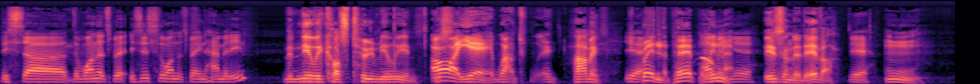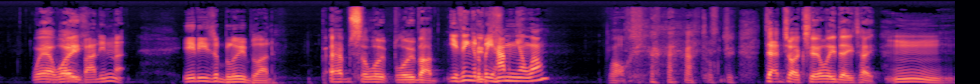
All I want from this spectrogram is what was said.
This uh, the one that's been, is this the one that's been hammered in? It nearly cost two million. Oh, yeah. Well, it's, it's Humming, Yeah, bred in the purple, I mean, isn't it? yeah, isn't it ever? yeah. Mm. Wow, Blue we blood, isn't it? It is a blue blood. absolute blue bud. You think it'll be It's- humming along? Well, dad jokes early, DT. Mm.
